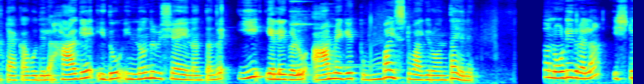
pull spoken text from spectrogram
ಅಟ್ಯಾಕ್ ಆಗೋದಿಲ್ಲ. ಹಾಗೆ ಇದು ಇನ್ನೊಂದು ವಿಷಯ ಏನಂತಂದರೆ ಈ ಎಲೆಗಳು ಆಮೆಗೆ ತುಂಬ ಇಷ್ಟವಾಗಿರುವಂಥ ಎಲೆ. ನೋಡಿದ್ರಲ್ಲ, ಇಷ್ಟು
